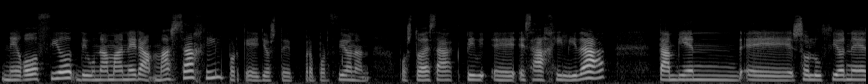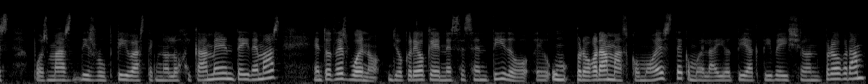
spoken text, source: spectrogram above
negocio de una manera más ágil, porque ellos te proporcionan pues toda esa, eh, esa agilidad, también eh, soluciones pues más disruptivas tecnológicamente y demás. Entonces, bueno, yo creo que en ese sentido, eh, un, programas como este, como el IoT Activation Program,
